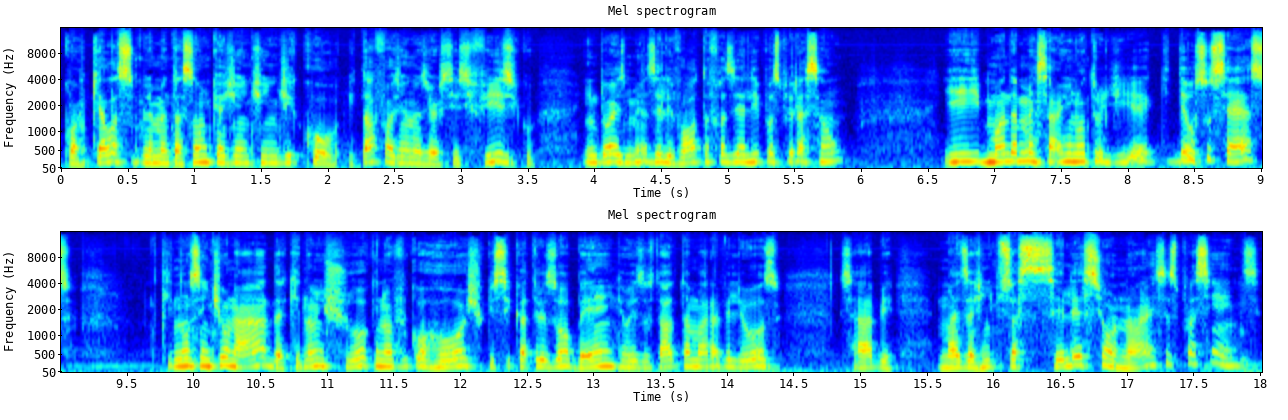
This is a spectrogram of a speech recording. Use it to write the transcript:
com aquela suplementação que a gente indicou e está fazendo exercício físico, em dois meses ele volta a fazer a lipoaspiração e manda mensagem no outro dia que deu sucesso, que não sentiu nada, que não inchou, que não ficou roxo, que cicatrizou bem, que o resultado está maravilhoso, sabe? Mas a gente precisa selecionar esses pacientes,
